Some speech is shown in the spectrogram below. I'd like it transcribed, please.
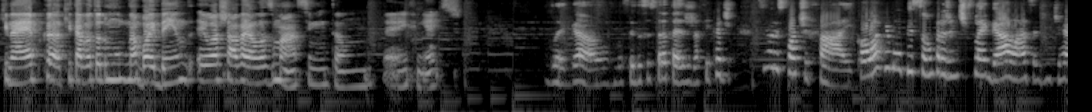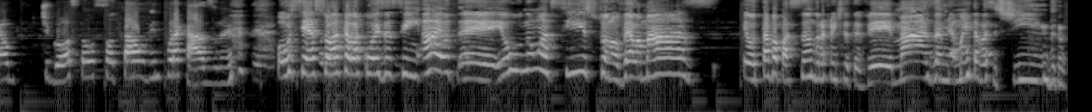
Que na época que tava todo mundo na boy band, eu achava elas o máximo. Então, é, enfim, é isso. Legal, gostei dessa estratégia. Já fica de. Senhor Spotify, coloque uma opção pra gente flegar lá se a gente realmente gosta ou só tá ouvindo por acaso, né? Ou se é só aquela coisa assim, ah, eu, é, eu não assisto a novela, mas eu tava passando na frente da TV, mas a minha mãe tava assistindo,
